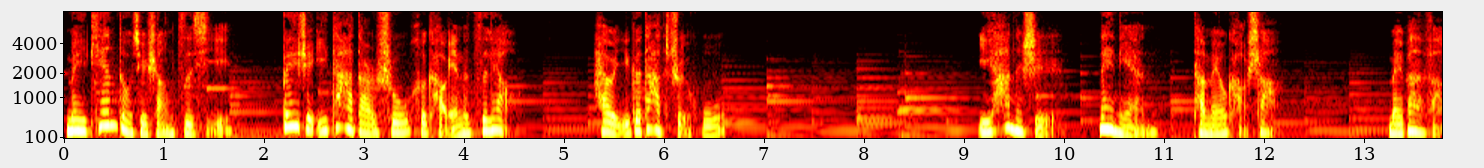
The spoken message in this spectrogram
每天都去上自习，背着一大袋书和考研的资料，还有一个大的水壶。遗憾的是，那年他没有考上。没办法。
